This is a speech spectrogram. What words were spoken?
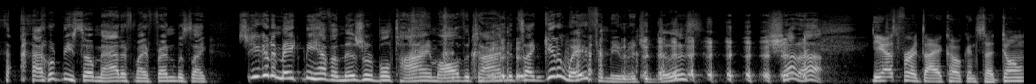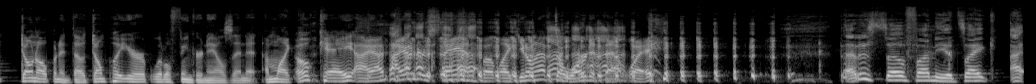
I would be so mad if my friend was like, So you're going to make me have a miserable time all the time? It's like, get away from me, Richard Lewis. Shut up. He asked for a diet coke and said, "Don't don't open it though. Don't put your little fingernails in it." I'm like, "Okay, I I understand, but like you don't have to word it that way." That is so funny. It's like, I,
